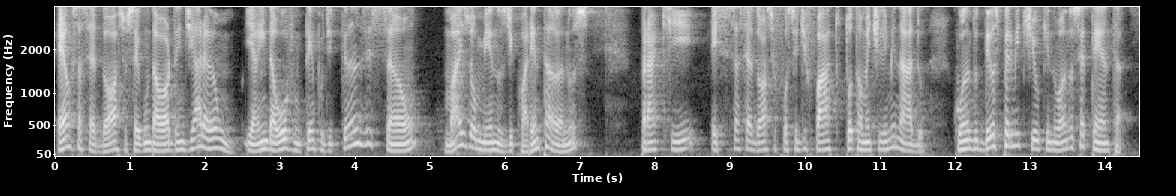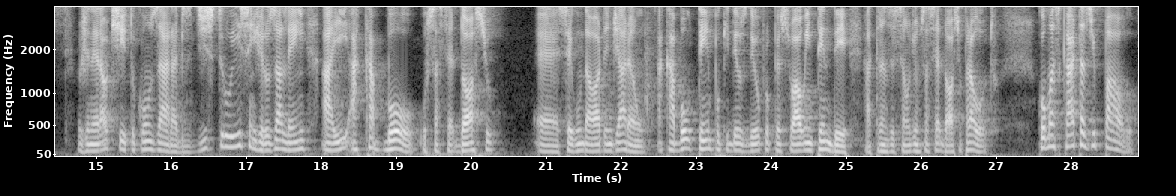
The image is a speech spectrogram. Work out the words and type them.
é o sacerdócio segundo a ordem de Arão, e ainda houve um tempo de transição, mais ou menos de 40 anos, para que esse sacerdócio fosse de fato totalmente eliminado. Quando Deus permitiu que no ano 70 o general Tito com os árabes destruíssem Jerusalém, aí acabou o sacerdócio é, segundo a ordem de Arão. Acabou o tempo que Deus deu para o pessoal entender a transição de um sacerdócio para outro. Como as cartas de Paulo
